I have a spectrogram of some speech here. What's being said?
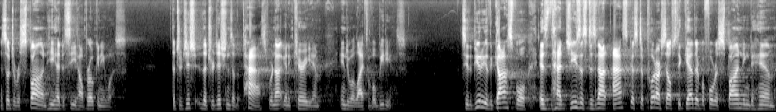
And so to respond, he had to see how broken he was. The, tradi- the traditions of the past were not going to carry him into a life of obedience. See, the beauty of the gospel is that Jesus does not ask us to put ourselves together before responding to him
